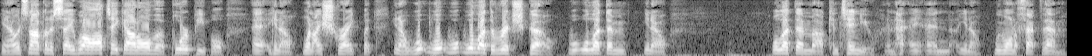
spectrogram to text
You know, it's not going to say, "Well, I'll take out all the poor people," uh, you know, when I strike. But you know, we'll we'll, we'll let the rich go. We'll, we'll let them, you know, we'll let them uh, continue, and and you know, we won't affect them.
